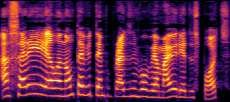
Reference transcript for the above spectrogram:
a série ela não teve tempo pra desenvolver a maioria dos plots.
